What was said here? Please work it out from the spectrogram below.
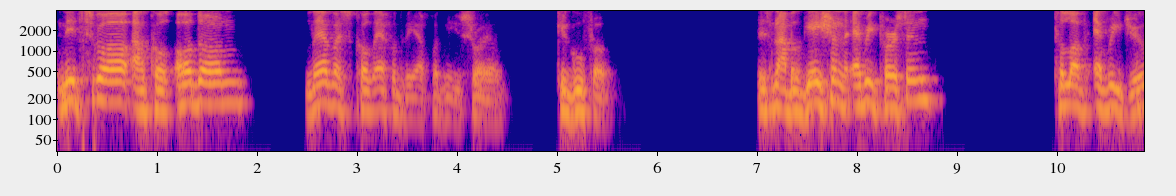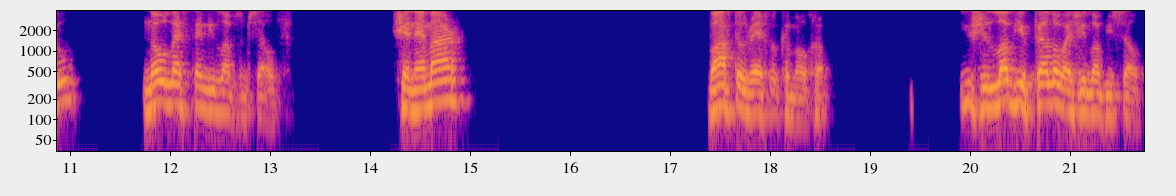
Mitzvah al kol odom levas kol echad v'echad mi Yisrael kegufo. There's an obligation on every person to love every Jew no less than he loves himself. Shenemar, kamocha. You should love your fellow as you love yourself.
